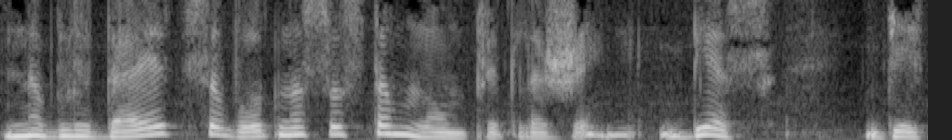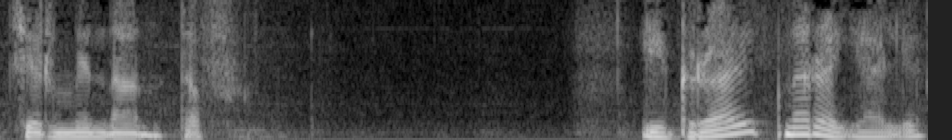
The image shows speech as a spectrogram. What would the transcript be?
наблюдается в односоставном предложении, без детерминантов. Играет на рояле.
